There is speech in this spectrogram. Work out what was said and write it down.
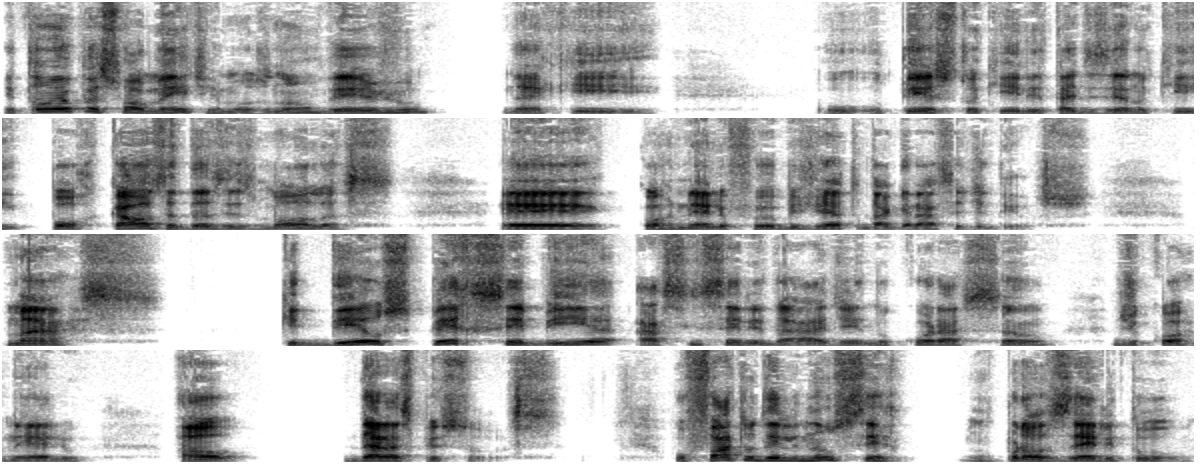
Então eu pessoalmente, irmãos, não vejo, né, que o, o texto aqui ele está dizendo que por causa das esmolas, é, Cornélio foi objeto da graça de Deus, mas que Deus percebia a sinceridade no coração de Cornélio ao dar às pessoas. O fato dele não ser um prosélito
